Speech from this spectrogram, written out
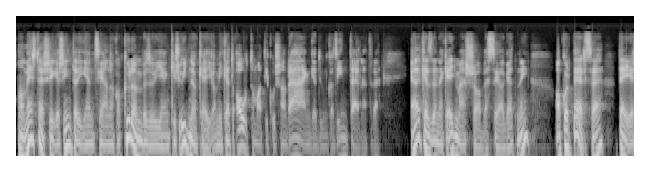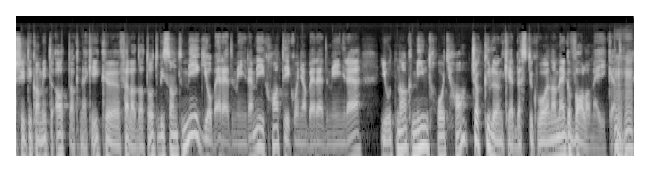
a mesterséges intelligenciának a különböző ilyen kis ügynökei, amiket automatikusan ráengedünk az internetre, elkezdenek egymással beszélgetni, akkor persze teljesítik, amit adtak nekik feladatot, viszont még jobb eredményre, még hatékonyabb eredményre jutnak, mint hogyha csak külön kérdeztük volna meg valamelyiket. Uh-huh. És,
